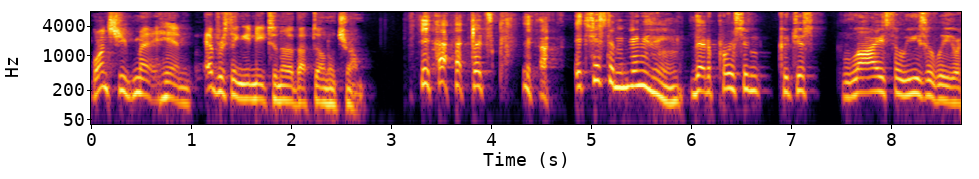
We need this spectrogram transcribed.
once you've met him, everything you need to know about Donald Trump. Yeah, that's yeah. It's just amazing that a person could just lie so easily or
